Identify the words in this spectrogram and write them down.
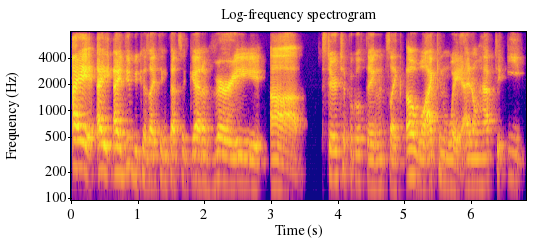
I, I I do because I think that's again a very uh stereotypical thing. It's like, oh well, I can wait. I don't have to eat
